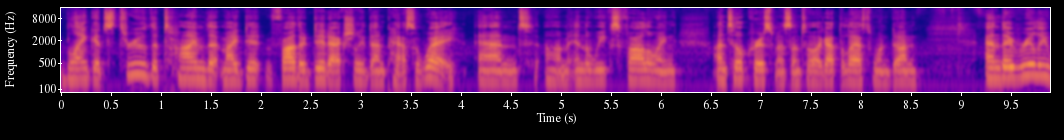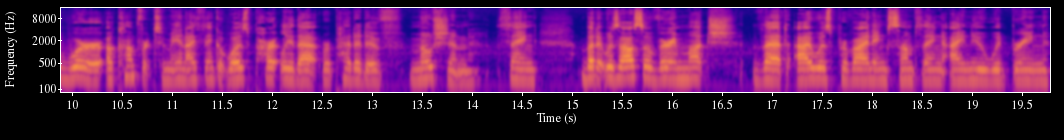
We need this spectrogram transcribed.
blankets through the time that my di- father did actually then pass away. And um, in the weeks following until Christmas until I got the last one done. And they really were a comfort to me. And i think it was partly that repetitive motion thing. But it was also very much that i was providing something i knew would bring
